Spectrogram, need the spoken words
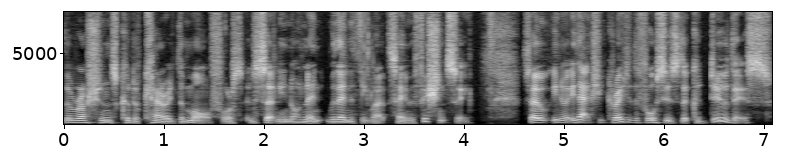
the Russians could have carried them off, or certainly not with anything like the same efficiency. So, you know, it actually created the forces that could do this.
